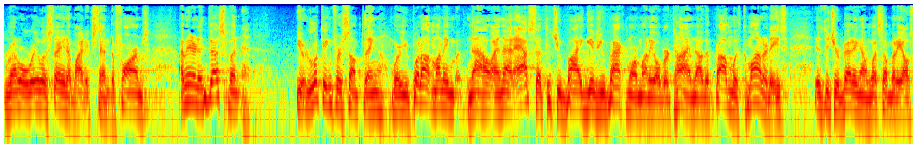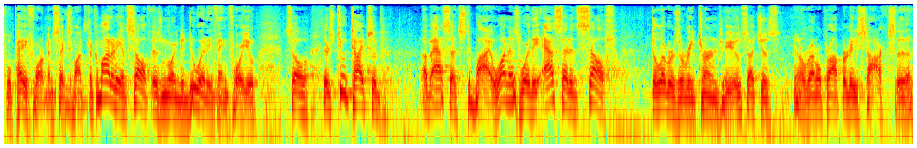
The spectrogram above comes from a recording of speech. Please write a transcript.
rental real estate, it might extend to farms. I mean, an investment, you're looking for something where you put out money now and that asset that you buy gives you back more money over time. Now, the problem with commodities is that you're betting on what somebody else will pay for them in six months. The commodity itself isn't going to do anything for you. So there's two types of, of assets to buy. One is where the asset itself delivers a return to you, such as you know rental property, stocks, uh,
